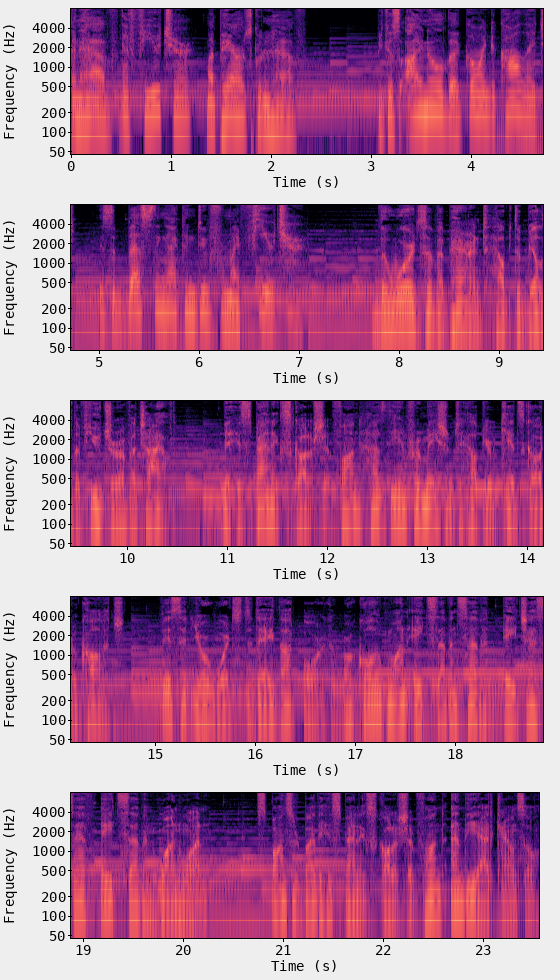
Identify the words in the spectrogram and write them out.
and have the future my parents couldn't have. Because I know that going to college is the best thing I can do for my future. The words of a parent help to build the future of a child. The Hispanic Scholarship Fund has the information to help your kids go to college. Visit yourwordstoday.org or call 1 877 HSF 8711. Sponsored by the Hispanic Scholarship Fund and the Ad Council.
